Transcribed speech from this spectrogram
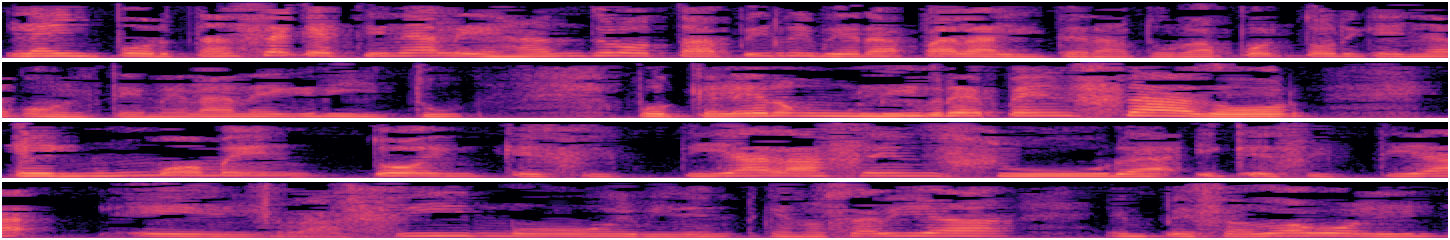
la importancia que tiene Alejandro Tapi Rivera para la literatura puertorriqueña con el tema de la negritud, porque él era un libre pensador en un momento en que existía la censura y que existía el racismo evidente que no se había empezado a abolir,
